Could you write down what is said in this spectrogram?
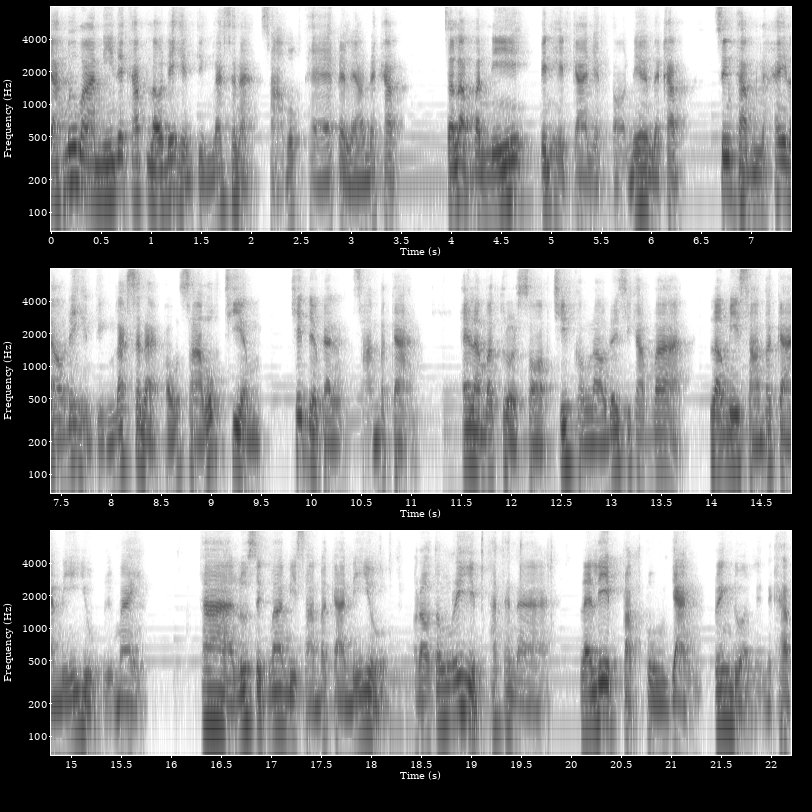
จากเมื่อวานนี้นะครับเราได้เห็นถึงลักษณะสาวกแท้ไปแล้วนะครับสำหรับวันนี้เป็นเหตุการณ์อย่างต่อเนื่องนะครับ ซึ่งทำให้เราได้เห็นถึงลักษณะของสาวกเทียม เช่นเดียวกัน 3 ประการ ให้เรามาตรวจสอบชีวิตของเราด้วยสิครับว่า เรามี 3 ประการนี้อยู่หรือไม่ ถ้ารู้สึกว่ามี 3 ประการนี้อยู่ เราต้องรีบพัฒนาและรีบปรับปรุงอย่างเร่งด่วนเลยนะครับ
